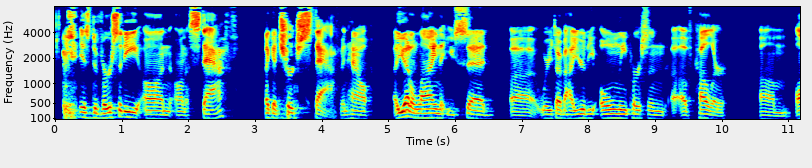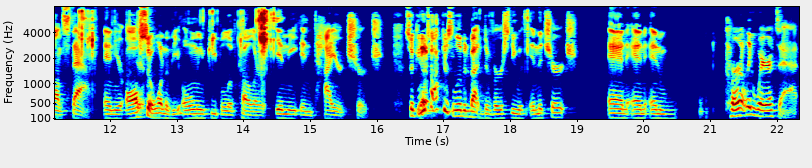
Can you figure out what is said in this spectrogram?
is diversity on on a staff, like a church staff, and how uh, you had a line that you said uh, where you talk about how you're the only person of color um, on staff, and you're also one of the only people of color in the entire church. So, can you talk to us a little bit about diversity within the church, and and and currently where it's at,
